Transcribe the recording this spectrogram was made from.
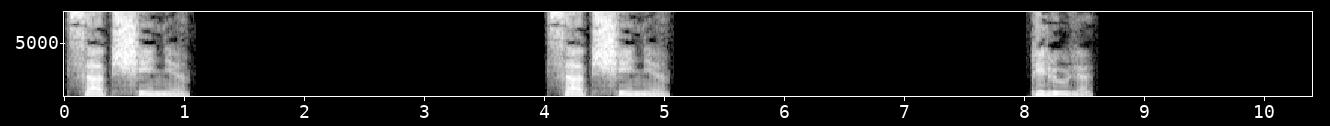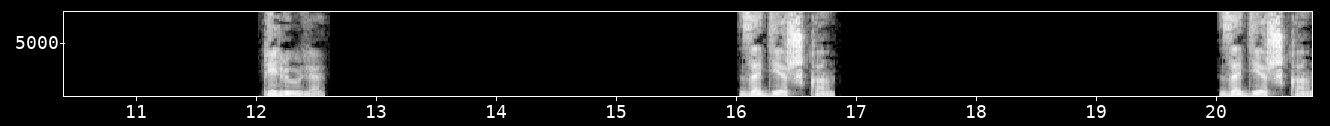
Сообщение сообщение. Пилюля. Пилюля. Задержка. Задержка.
